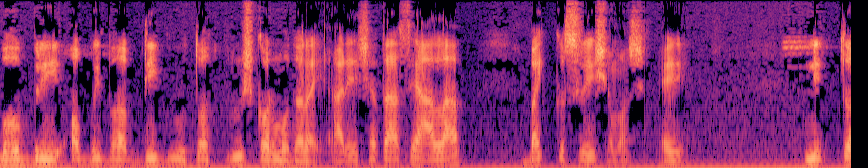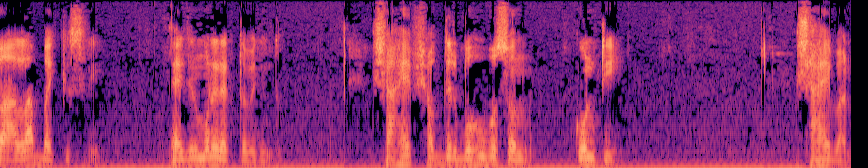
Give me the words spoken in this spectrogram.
বহুব্রী, অবিভব, দিগু, তৎপুরুষ কর্মধারায় আর এর সাথে আছে আলাপ বাক্যশ্রী সমাস। এই নিত্য আলাপ বাক্যশ্রী এই জন্য মনে রাখতে হবে কিন্তু। সাহেব শব্দের বহু বচন কোনটি? সাহেবান।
